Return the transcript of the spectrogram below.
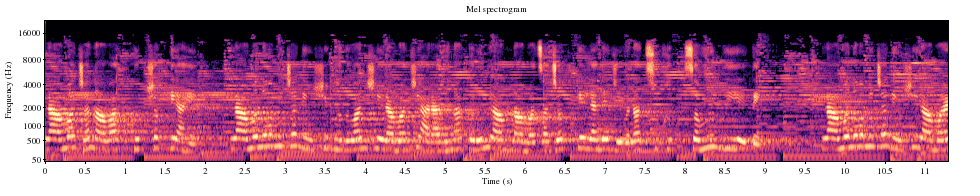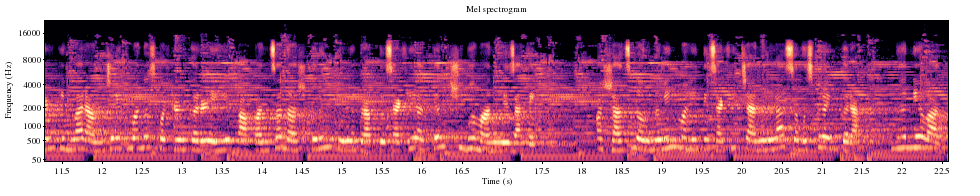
रामाच्या नावात खूप शक्ती आहे. रामनवमीच्या दिवशी भगवान श्रीरामाची आराधना करून राम नामाचा जप केल्याने जीवनात सुख समृद्धी येते. रामनवमीच्या दिवशी रामायण किंवा रामचरितमानस पठण करणे हे पापांचा नाश करून पुण्यप्राप्तीसाठी अत्यंत शुभ मानले जाते. अशाच नवनवीन माहितीसाठी चॅनलला सबस्क्राईब करा. धन्यवाद.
